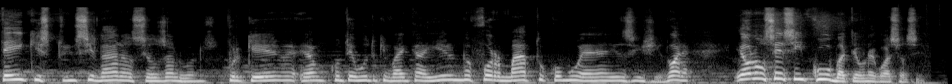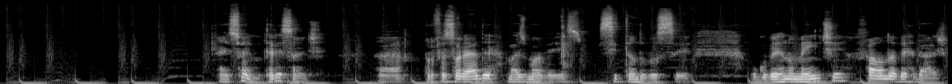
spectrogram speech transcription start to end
tem que ensinar aos seus alunos, porque é um conteúdo que vai cair no formato como é exigido. Olha, eu não sei se em Cuba tem um negócio assim. É isso aí, interessante. Uh, professor Éder, mais uma vez, citando você. O governo mente falando a verdade.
